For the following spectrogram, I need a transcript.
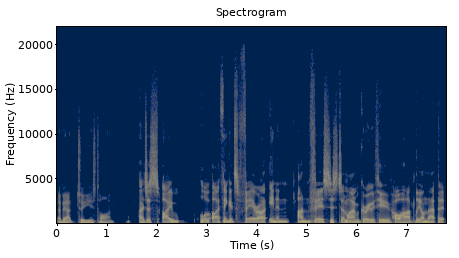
about two years' time. I just, I look, I think it's fairer in an unfair system. I agree with you wholeheartedly on that, but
